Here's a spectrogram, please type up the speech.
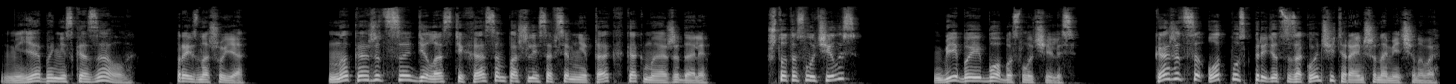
«Я бы не сказал», — произношу я. Но, кажется, дела с Техасом пошли совсем не так, как мы ожидали. Что-то случилось? Биба и Боба случились. Кажется, отпуск придется закончить раньше намеченного.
